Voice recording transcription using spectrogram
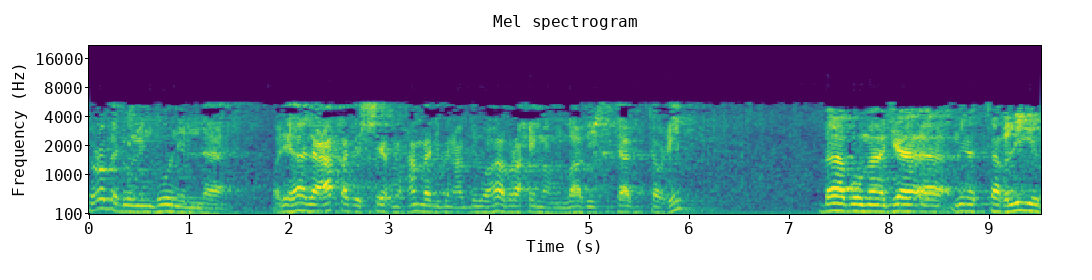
تعبد من دون الله. ولهذا عقد الشيخ محمد بن عبد الوهاب رحمه الله في كتاب التوحيد باب ما جاء من التغليظ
